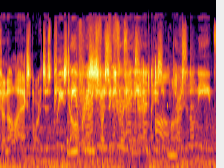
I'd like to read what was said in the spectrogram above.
Kanala Exports is pleased to offer goods for security and and peace all of mind. personal needs.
